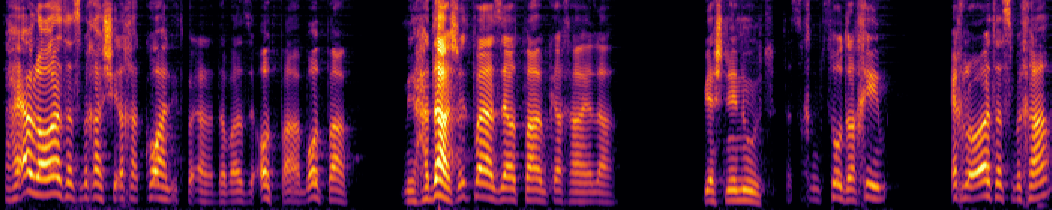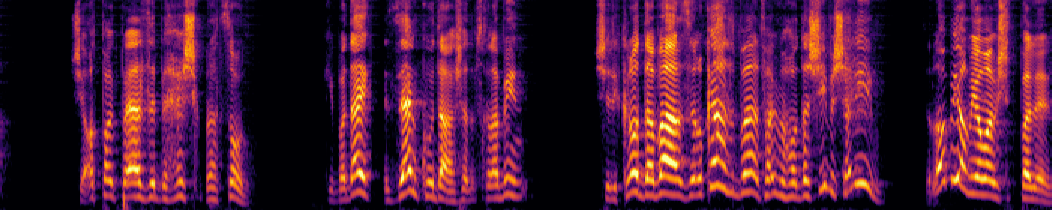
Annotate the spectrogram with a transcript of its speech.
אתה חייב לעורר את עצמך, שיהיה לך כוח להתפלל על הדבר הזה עוד פעם, עוד פעם, מחדש, לא להתפלל על זה עוד פעם ככה, אלא בישננות. אתה צריך למצוא דרכים איך לעורר את עצמך, שעוד פעם להתפלל על זה בחשק ברצון. כי ודאי, זה הנקודה שאתה צריך להבין, שלקנות דבר זה לוקח לפעמים חודשים ושנים. זה לא ביום יומיים שתתפלל.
